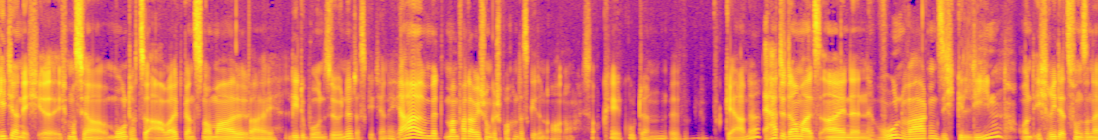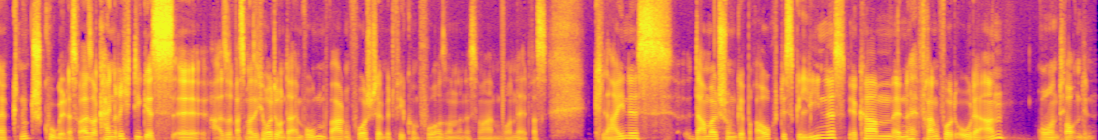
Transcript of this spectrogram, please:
geht ja nicht. Äh, Ich muss ja Montag zur Arbeit, ganz normal bei Ledebo und Söhne, das geht ja nicht. Ja, mit meinem Vater habe ich schon gesprochen, das geht in Ordnung. Ich so, okay, gut, dann äh, gerne. Er hatte damals einen Wohnwagen sich geliehen und ich rede jetzt von so einer Knutschkugel. Das war also kein richtiges, äh, also was man sich heute unter einem Wohnwagen vorstellt mit viel Komfort, sondern es war im Grunde etwas kleines, damals schon gebrauchtes, geliehenes. Wir kamen in Frankfurt Oder an und bauten den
